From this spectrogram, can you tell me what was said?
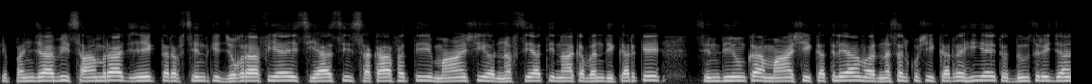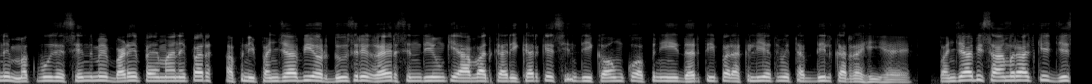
کہ پنجابی سامراج ایک طرف سندھ کی جغرافیائی، سیاسی، ثقافتی، معاشی اور نفسیاتی ناکہ بندی کر کے سندھیوں کا معاشی قتل عام اور نسل کشی کر رہی ہے، تو دوسری جانب مقبوض سندھ میں بڑے پیمانے پر اپنی پنجابی اور دوسری غیر سندھیوں کی آباد کاری کر کے سندھی قوم کو اپنی ہی دھرتی پر اقلیت میں تبدیل کر رہی ہے۔ پنجابی سامراج کی جس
